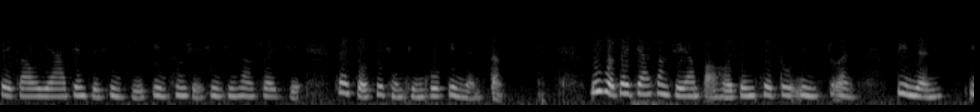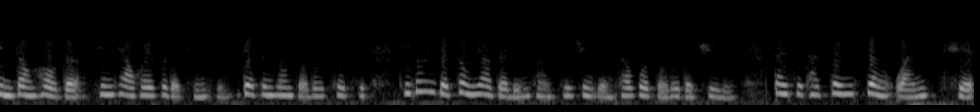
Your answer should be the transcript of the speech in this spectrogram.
肺高压、间质性疾病、充血性心脏衰竭，在手术前评估病人等。如果再加上血氧饱和侦测度运算，病人。运动后的心跳恢复的情形，六分钟走路测试提供一个重要的临床资讯，远超过走路的距离。但是它真正完全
